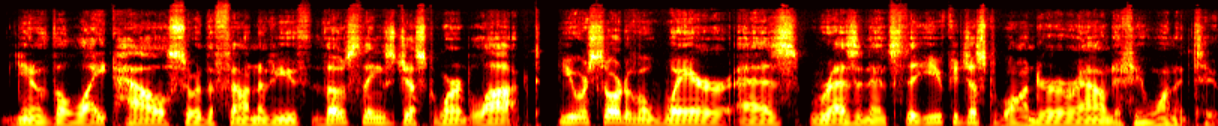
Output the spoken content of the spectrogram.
you know, the lighthouse or the fountain of youth, those things just weren't locked. You were sort of aware as residents that you could just wander around if you wanted to.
